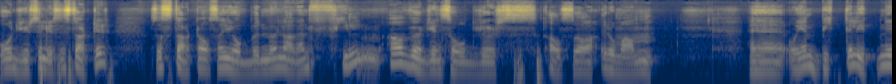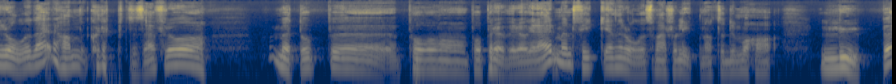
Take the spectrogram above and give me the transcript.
og Juicy Lucy starter, så starta også jobben med å lage en film av Virgin Soldiers, altså romanen. Uh, og i en bitte liten rolle der, han kløpte seg for å møte opp uh, på, på prøver og greier, men fikk en rolle som er så liten at du må ha lupe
